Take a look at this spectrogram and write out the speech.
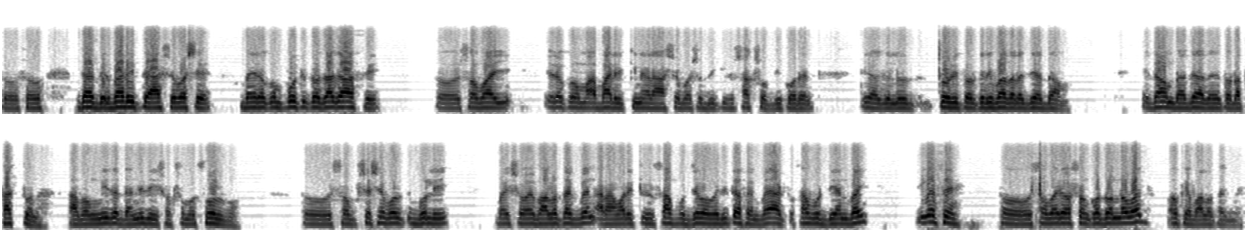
তো সব যাদের বাড়িতে আশেপাশে বা এরকম পতিত জায়গা আছে তো সবাই এরকম বাড়ির কিনারা আশেপাশে দিয়ে কিছু শাকসবজি করেন ঠিক গেল তরি তরকারি বাজারে যে দাম এই দামটা দেওয়া যায় তোটা থাকতো না। এবং নিজেরটা নিজেই সবসময় চলবো। তো সব শেষে বলতে, বলি, ভাই, সবাই ভালো থাকবেন আর আমার একটু সাপোর্ট যেভাবে দিতেছেন ভাই, আর একটু সাপোর্ট দিয়েন ভাই। ঠিক আছে? তো সবারই অসংখ্য ধন্যবাদ। ওকে, ভালো থাকবেন।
